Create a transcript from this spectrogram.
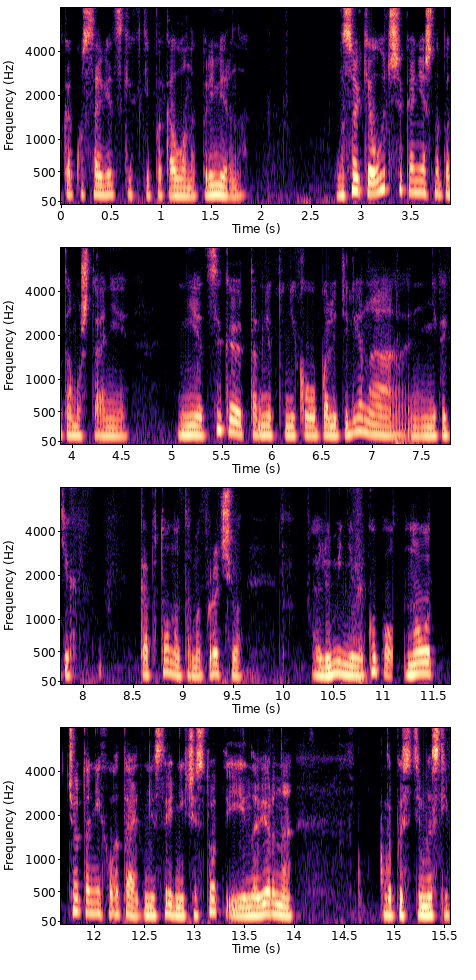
как у советских типа колонок примерно. Высокие лучше, конечно, потому что они не цикают, там нет никакого полиэтилена, никаких каптона там и прочего, алюминиевый купол. Но вот что-то не хватает мне средних частот, и, наверное, допустим, если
